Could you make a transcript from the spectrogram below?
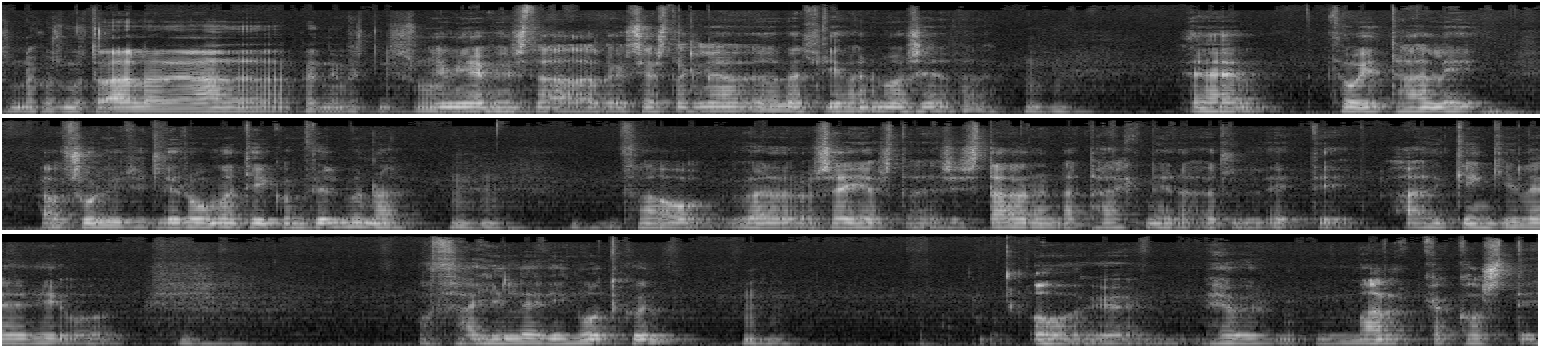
svona eitthvað sem þú aðlaði að eða hvernig þér svona? ég finnst það alveg sérstaklega auðvelt ég verðum að segja það Mm -hmm. um, þó ég tali af svolítið romantík um filmuna Mm -hmm. þá verður að segjast að þessi stafræna tæknir að öll leiti aðgengilegri og, Mhm. og þægilegri í nótkun Mm -hmm. Og hefur marga kosti.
